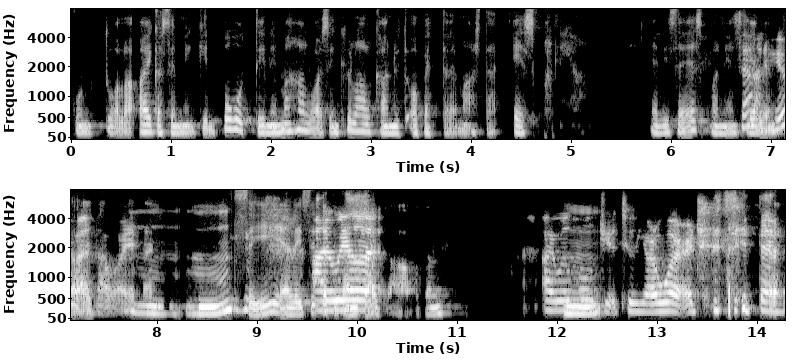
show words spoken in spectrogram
kun tuolla aikaisemminkin puhuttiin, niin mä haluaisin kyllä alkaa nyt opettelemaan sitä Espanjaa. Eli se espanjan Se on hyvä tavoite. Mm, mm, si, eli sitä I will, I will mm. hold you to your word. Sitten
